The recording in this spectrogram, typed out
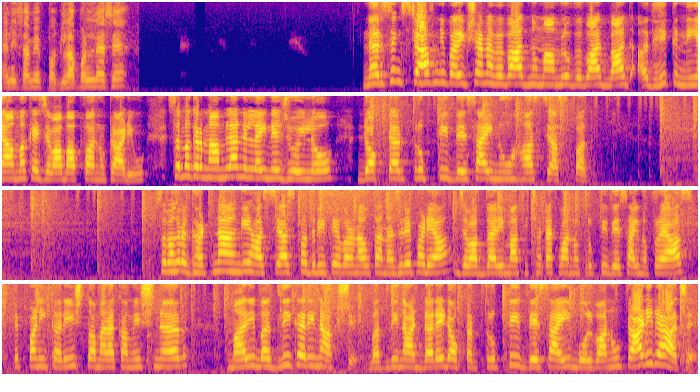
એની સામે પગલાં પણ લેશે. નર્સિંગ સ્ટાફની પરીક્ષાના વિવાદનો મામલો, વિવાદ બાદ અધિક નિયામકે જવાબ આપવાનું ટાળ્યું. સમગ્ર મામલાને લઈને જોઈ લો ડોક્ટર તૃપ્તિ દેસાઈનું હાસ્યાસ્પદ. સમગ્ર ઘટના અંગે હાસ્યાસ્પદ રીતે વર્ણવતા નજરે પડ્યા. જવાબદારીમાંથી છટકવાનો તૃપ્તિ દેસાઈનો પ્રયાસ, ટિપ્પણી કરીશ તો અમારા કમિશનર મારી બદલી કરી નાખશે. બદલીના ડરે ડોક્ટર તૃપ્તિ દેસાઈ બોલવાનું ટાળી રહ્યા છે.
